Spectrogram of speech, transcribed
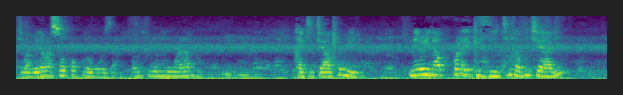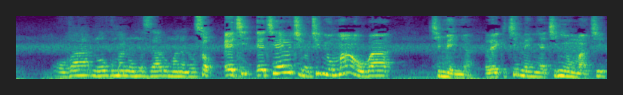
kyebabeera basooka okulowooza walufunye mu warabu Mm. kati kyakubiri nera olina kukola ekiziti nga bukyali oba n'oguma n'omuzaala omwana so ekyeyo kino kinyuma oba kimenya like kimenya kinyuma ki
